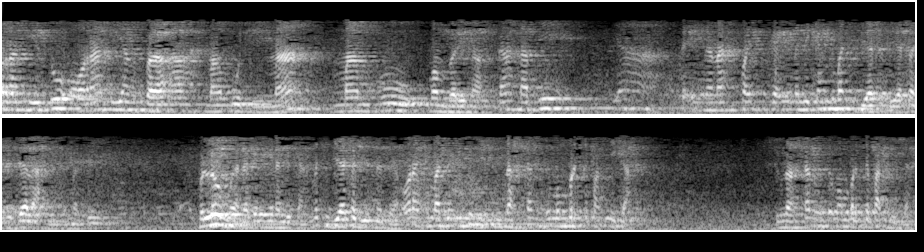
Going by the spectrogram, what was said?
orang itu orang yang ba'ah mampu jima, mampu memberi nafkah, tapi ya keinginan nafkah, keinginan nikah itu masih biasa-biasa saja lah, gitu. masih belum ada keinginan nikah, masih biasa-biasa saja. Orang semacam itu disunahkan untuk mempercepat nikah sunahkan untuk mempercepat nikah.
